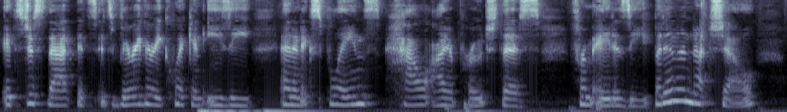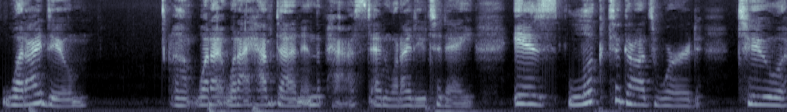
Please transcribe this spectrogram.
It's just that it's it's very very quick and easy, and it explains how I approach this from A to Z. But in a nutshell, what I do, uh, what I what I have done in the past and what I do today is look to God's word to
